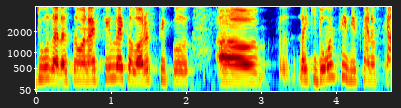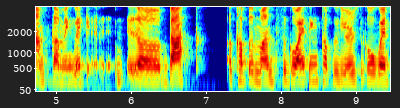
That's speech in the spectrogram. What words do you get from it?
Do let us know. And I feel like a lot of people, uh, like you don't see these kind of scams coming. Like uh, back a couple months ago, I think a couple years ago, when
